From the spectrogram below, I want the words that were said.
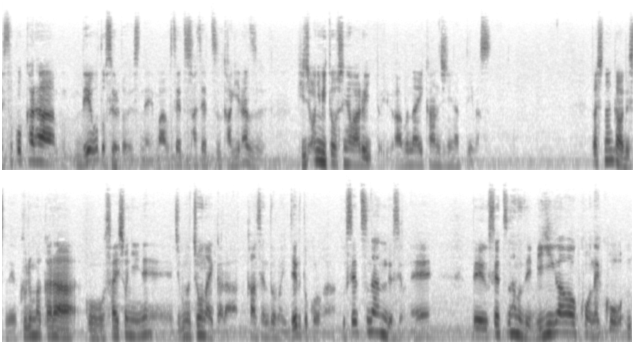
そこから出ようとするとですね、まあ、右折左折限らず非常に見通しが悪いという危ない感じになっています。私なんかはですね、車からこう最初にね、自分の町内から幹線道路に出るところが右折なんですよね。で、右折なので右側をこうね、こう、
